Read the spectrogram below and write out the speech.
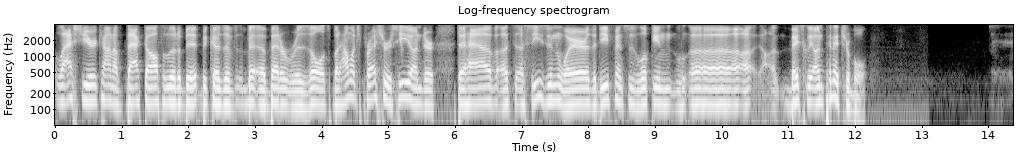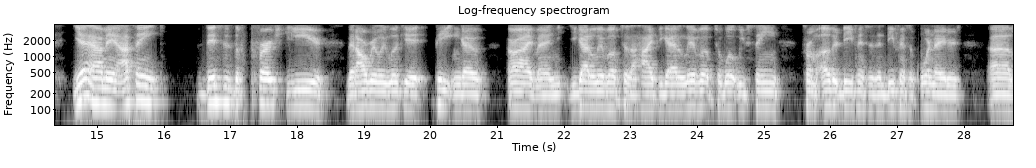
Last year, kind of backed off a little bit because of uh, better results. But how much pressure is he under to have a, a season where the defense is looking uh, uh, uh basically unpenetrable? Yeah, I mean, I think this is the first year that I'll really look at Pete and go, all right, man, you got to live up to the hype. You got to live up to what we've seen from other defenses and defensive coordinators uh,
